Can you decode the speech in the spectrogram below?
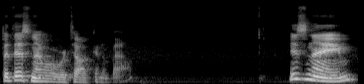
But that's not what we're talking about. His name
